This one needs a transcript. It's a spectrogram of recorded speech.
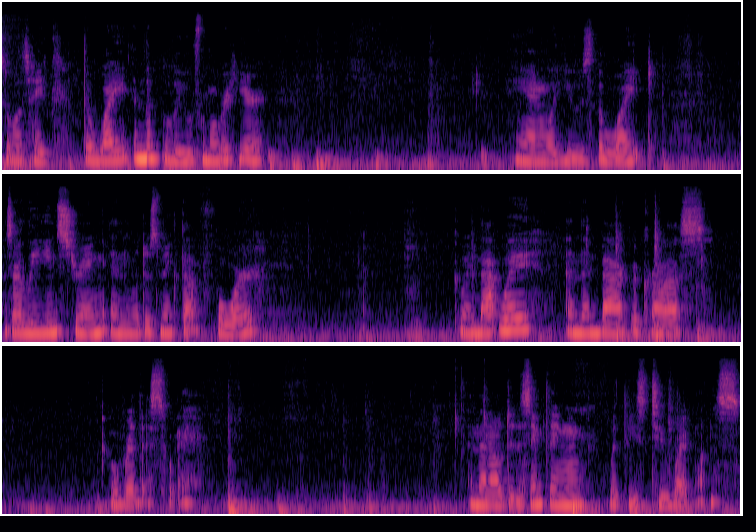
So we'll take the white and the blue from over here and we'll use the white as our leading string and we'll just make that four going that way and then back across over this way. And then I'll do the same thing with these two white ones.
